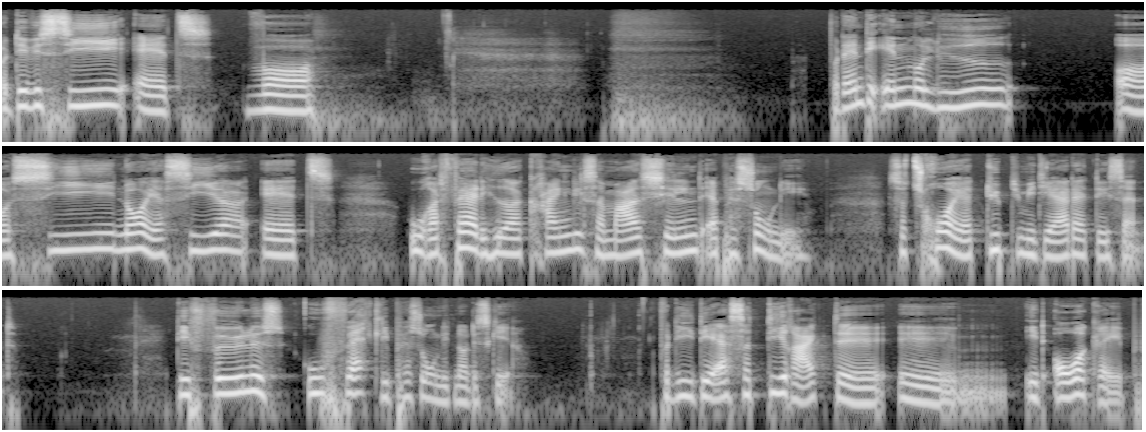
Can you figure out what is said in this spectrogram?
Og det vil sige, at hvor hvordan det end må lyde og sige, når jeg siger, at uretfærdigheder og krænkelser meget sjældent er personlige, så tror jeg dybt i mit hjerte, at det er sandt. Det føles ufattelig personligt, når det sker. Fordi det er så direkte øh, et overgreb.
